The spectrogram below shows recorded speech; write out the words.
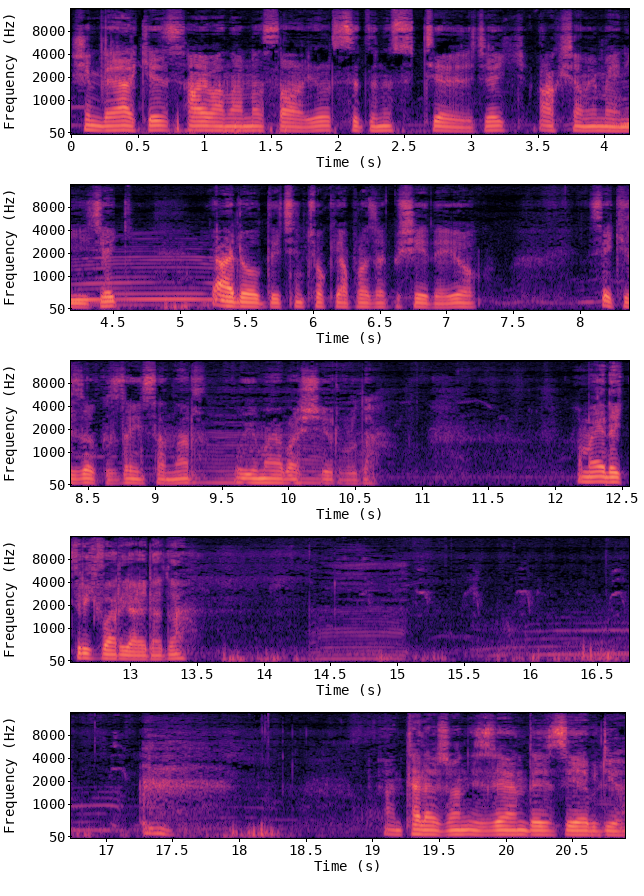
Şimdi herkes hayvanlarına sağıyor. Sütünü sütçüye verecek. Akşam yemeğini yiyecek. Aile olduğu için çok yapılacak bir şey de yok. 8-9'da insanlar uyumaya başlıyor burada. Ama elektrik var yaylada. Yani televizyon izleyen de izleyebiliyor.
